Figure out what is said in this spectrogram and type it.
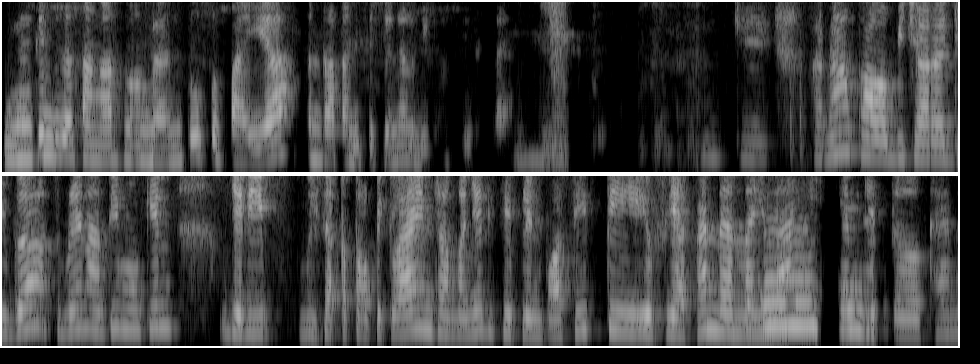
mungkin bisa sangat membantu supaya penerapan disiplinnya lebih konsisten. Oke, okay. karena kalau bicara juga sebenarnya nanti mungkin jadi bisa ke topik lain, contohnya disiplin positif, ya kan, dan lain-lain hmm. gitu kan.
